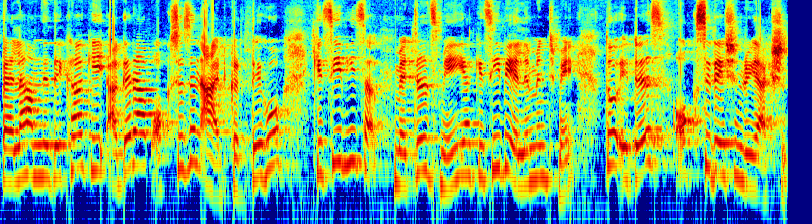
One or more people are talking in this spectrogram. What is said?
पहला हमने देखा कि अगर आप ऑक्सीजन ऐड करते हो, किसी भी मेटल्स में या किसी भी एलिमेंट में तो it is oxidation reaction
